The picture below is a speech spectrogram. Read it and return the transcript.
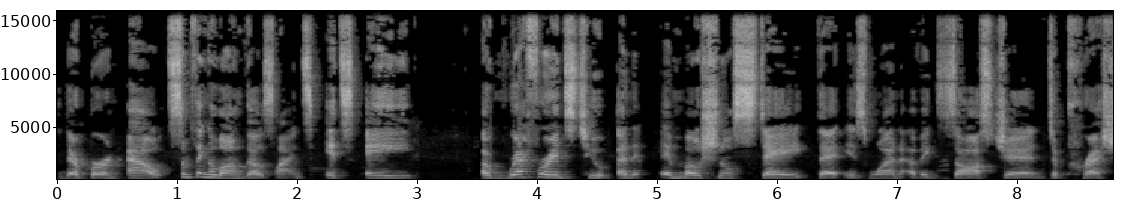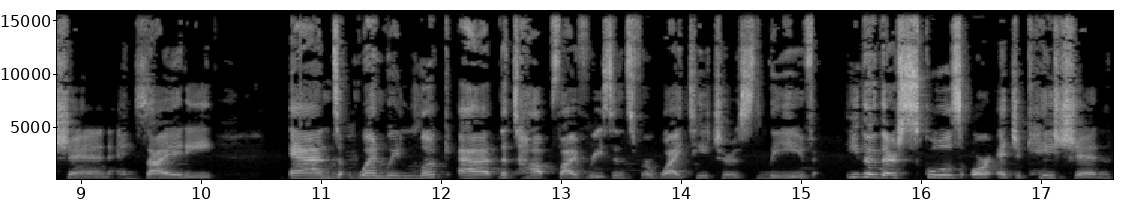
they're burnt out, something along those lines. It's a a reference to an emotional state that is one of exhaustion, depression, anxiety. And when we look at the top five reasons for why teachers leave either their schools or education,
